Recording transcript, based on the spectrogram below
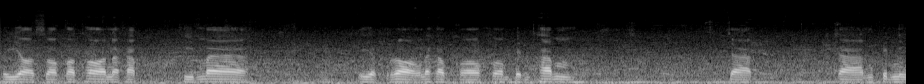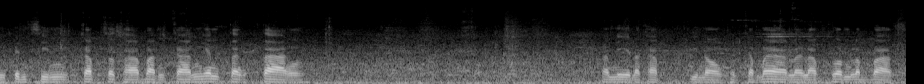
ประยอดสกทนะครับ ที่มาเรียกร้องนะครับ ขอความเป็นธรรม จากการเป็นหนี้เป็นสินกับสถาบันการเงินต่างๆ อันนี้แหละครับพี่น้องเพิ่นก็มาได้รับความลำบากแส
